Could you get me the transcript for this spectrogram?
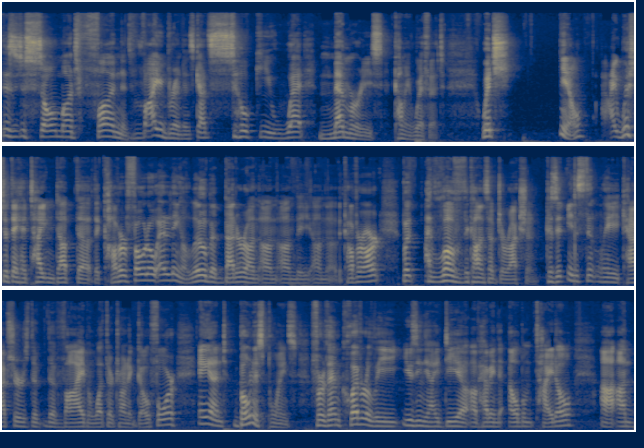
this is just so much fun. It's vibrant, it's got silky, wet memories coming with it, which you know, I wish that they had tightened up the, the cover photo editing a little bit better on, on, on the on the, the cover art. But I love the concept direction because it instantly captures the, the vibe and what they're trying to go for. And bonus points for them cleverly using the idea of having the album title uh, on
